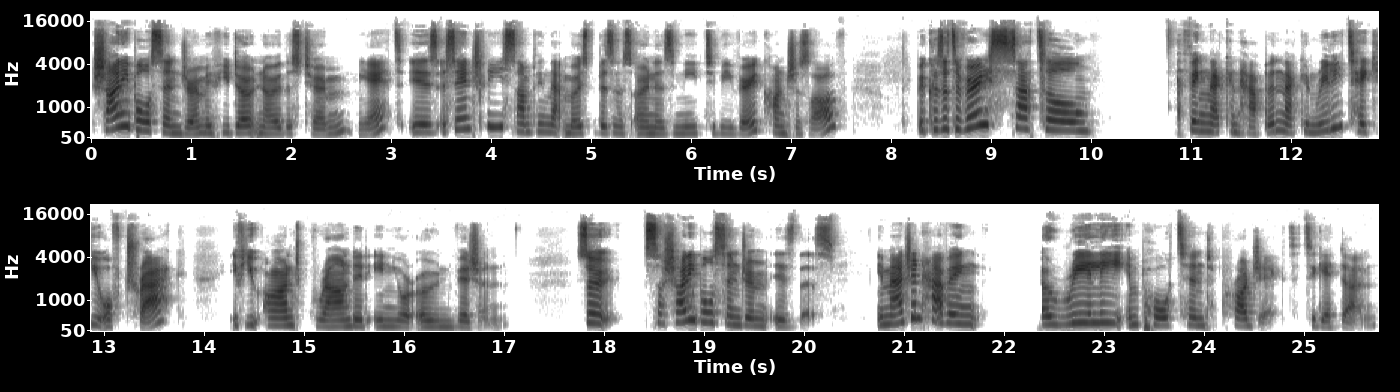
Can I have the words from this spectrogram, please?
Shiny ball syndrome, if you don't know this term yet, is essentially something that most business owners need to be very conscious of because it's a very subtle thing that can happen that can really take you off track if you aren't grounded in your own vision. So, so shiny ball syndrome is this. Imagine having a really important project to get done,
